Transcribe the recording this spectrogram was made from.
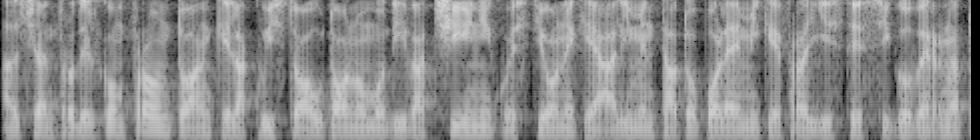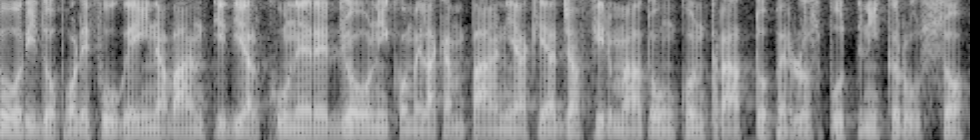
Al centro del confronto anche l'acquisto autonomo di vaccini, questione che ha alimentato polemiche fra gli stessi governatori dopo le fughe in avanti di alcune regioni come la Campania che ha già firmato un contratto per lo Sputnik russo.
